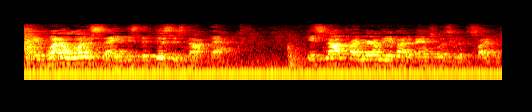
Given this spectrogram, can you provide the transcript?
And what I want to say is that this is not that. It's not primarily about evangelism and discipleship.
